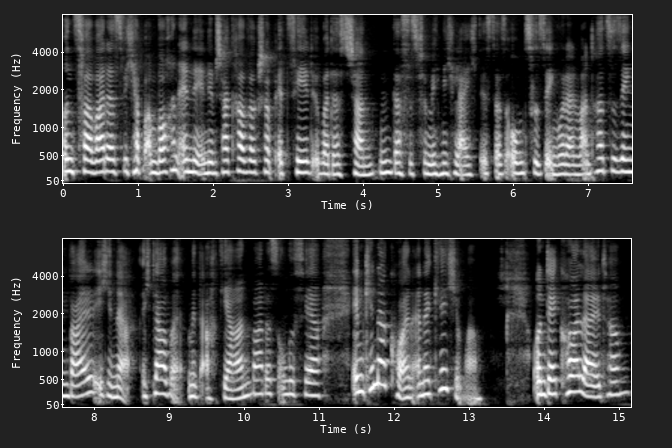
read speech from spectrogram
Und zwar war das, ich habe am Wochenende in dem Chakra-Workshop erzählt über das Chanten, dass es für mich nicht leicht ist, das oben zu singen oder ein Mantra zu singen, weil ich in der, ich glaube, mit acht Jahren war das ungefähr, im Kinderchor in einer Kirche war. Und der Chorleiter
